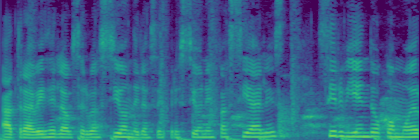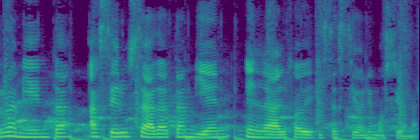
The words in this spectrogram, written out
a través de la observación de las expresiones faciales, sirviendo como herramienta a ser usada también en la alfabetización emocional.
